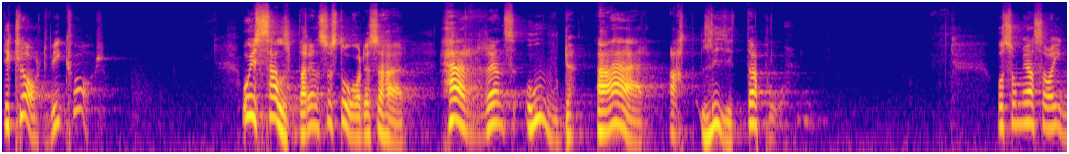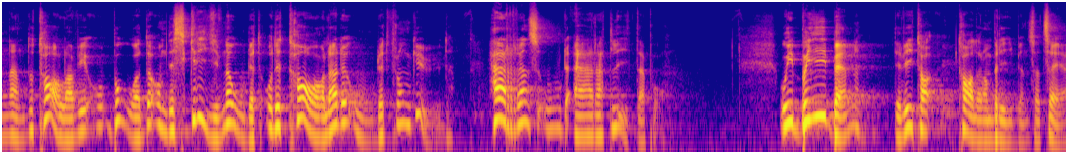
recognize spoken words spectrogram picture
Det är klart vi är kvar. Och i Saltaren så står det så här, Herrens ord är att lita på. Och som jag sa innan, då talar vi både om det skrivna ordet och det talade ordet från Gud. Herrens ord är att lita på. Och i Bibeln, det vi talar om Bibeln så att säga,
